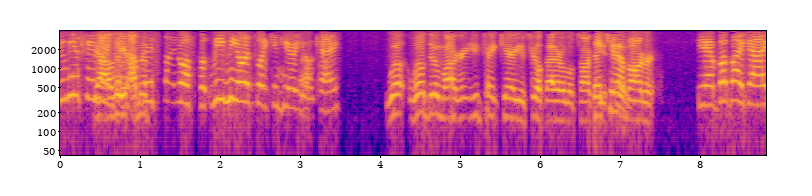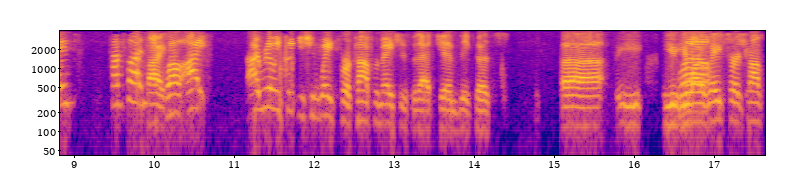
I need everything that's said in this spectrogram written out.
Do me a favor, Yeah, I'll leave, I'm, I'm going to sign off, but leave me on so I can hear you, okay? We'll we'll do, Margaret. You take care. You feel better. We'll talk to you. Take you care, soon. Margaret. Yeah, bye-bye, guys. Have fun. Bye. Well, I I really think you should wait for a confirmation for that, Jim, because uh, You you, you want to wait for a conf-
